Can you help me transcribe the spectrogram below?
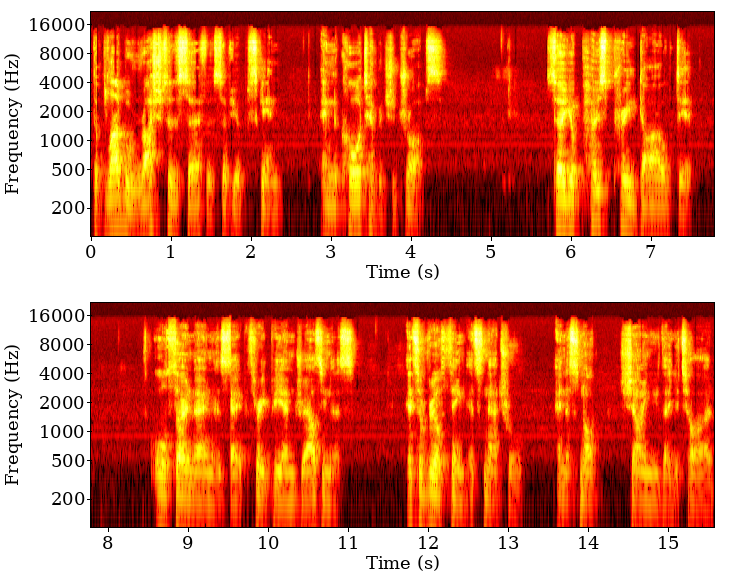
the blood will rush to the surface of your skin and the core temperature drops. So your post-prandial dip, also known as 3 p.m. drowsiness, it's a real thing, it's natural, and it's not showing you that you're tired.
